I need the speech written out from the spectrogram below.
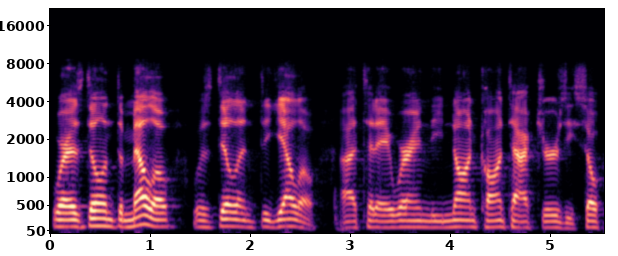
whereas Dylan DeMelo was Dylan DeYellow uh, today wearing the non contact jersey. So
